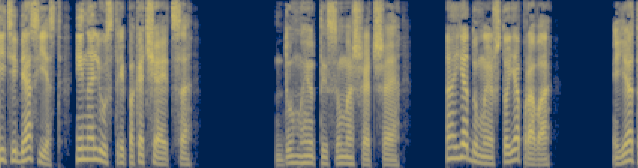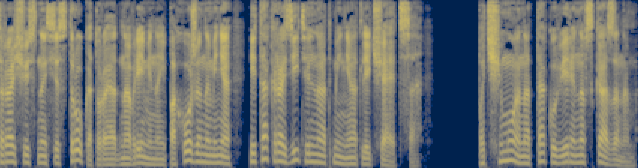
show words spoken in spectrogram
И тебя съест, и на люстре покачается. Думаю, ты сумасшедшая. А я думаю, что я права. Я таращусь на сестру, которая одновременно и похожа на меня, и так разительно от меня отличается. Почему она так уверена в сказанном?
